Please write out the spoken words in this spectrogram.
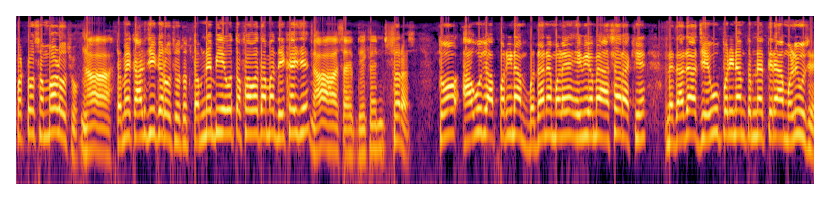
પટ્ટો સંભાળો છો. હા તમે કાળજી કરો છો તો તમને બી એવો તફાવત આમાં દેખાય છે? હા હા સાહેબ દેખાય. સરસ. તો આવું જ આ પરિણામ બધાને મળે એવી અમે આશા રાખીએ. અને દાદા જેવું પરિણામ તમને અત્યારે આ મળ્યું છે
